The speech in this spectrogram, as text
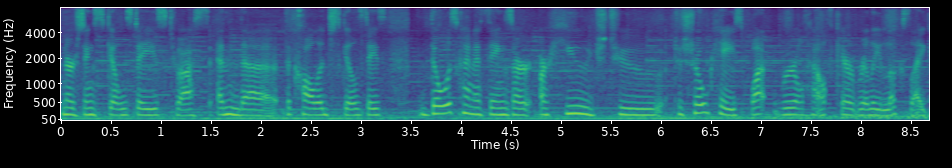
nursing skills days to us and the, the college skills days, those kind of things are, are huge to, to showcase what rural healthcare really looks like.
